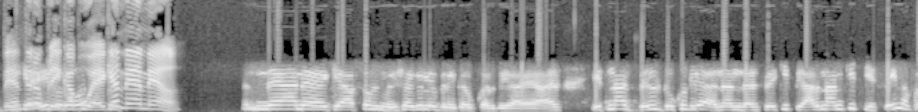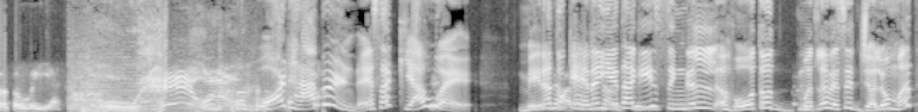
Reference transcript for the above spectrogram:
बहन तेरा ब्रेकअप हुआ है क्या नया नया? नया नया है कि आप तो हमेशा के लिए ब्रेकअप कर दिया है यार। इतना दिल दुख गया है ना अंदर से कि प्यार नाम की चीज़ से ही नफरत हो गई है। व्हाट हैपेंड ऐसा क्या हुआ है? मेरा तो कहना ये था कि सिंगल हो तो मतलब ऐसे जलो मत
